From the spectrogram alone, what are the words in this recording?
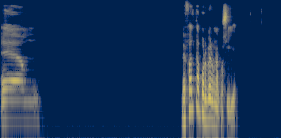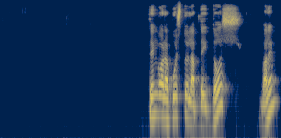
Em, me falta por ver una cosilla. Tengo ahora puesto el update 2, ¿vale?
